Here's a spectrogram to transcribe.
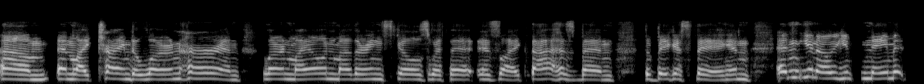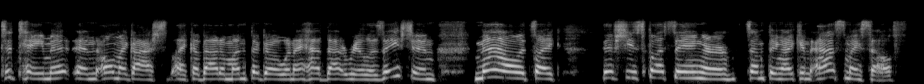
um, and like trying to learn her and learn my own mothering skills with it is like that has been the biggest thing. And and you know, you name it to tame it. And oh my gosh, like about a month ago when I had that realization, now it's like if she's fussing or something, I can ask myself,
